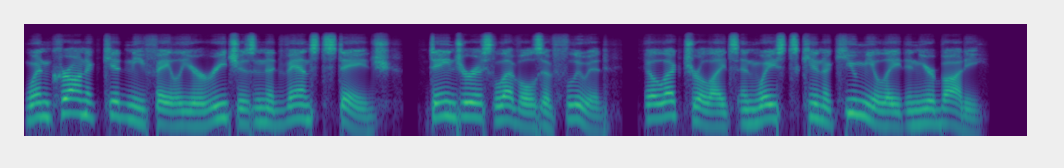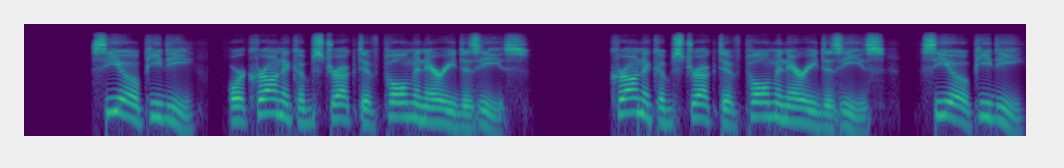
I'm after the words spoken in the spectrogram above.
When chronic kidney failure reaches an advanced stage, dangerous levels of fluid, electrolytes and wastes can accumulate in your body. COPD, or chronic obstructive pulmonary disease. Chronic obstructive pulmonary disease, COPD,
